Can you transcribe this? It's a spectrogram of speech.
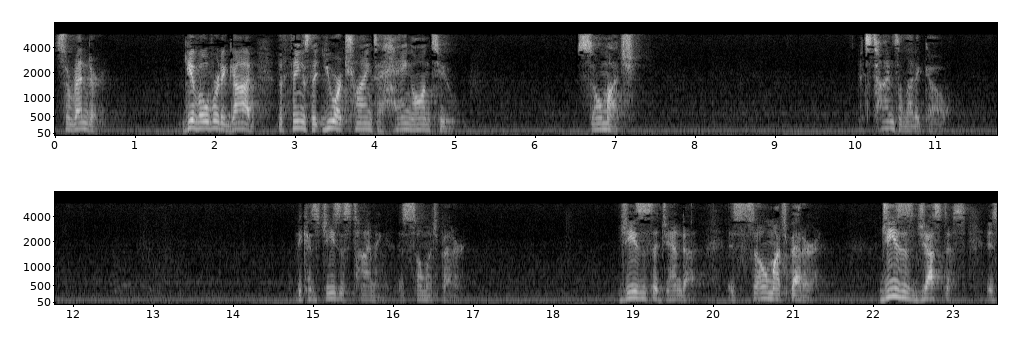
Surrender. Give over to God the things that you are trying to hang on to so much. It's time to let it go. Because Jesus' timing is so much better. Jesus' agenda is so much better. Jesus' justice is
